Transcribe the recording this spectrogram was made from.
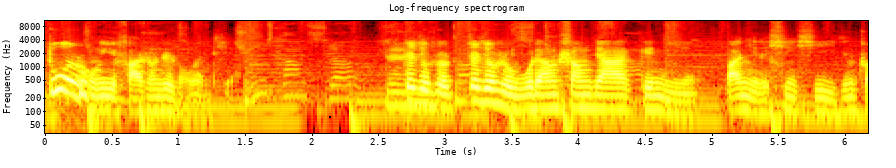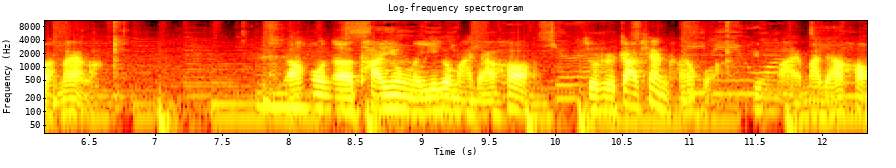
多容易发生这种问题。这就是这就是无良商家给你把你的信息已经转卖了，然后呢，他用了一个马甲号，就是诈骗团伙用马马甲号，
